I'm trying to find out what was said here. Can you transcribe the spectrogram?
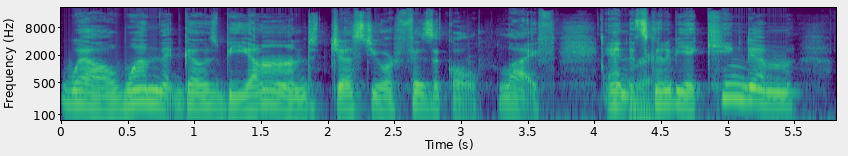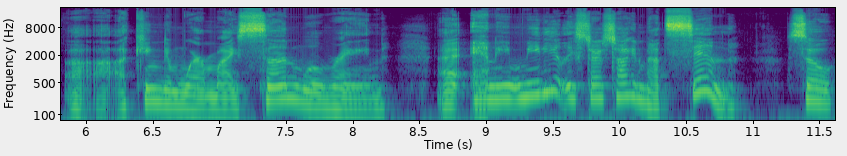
Well, one that goes beyond just your physical life, and it's Right. going to be a kingdom, uh, a kingdom where my son will reign. Uh, and he immediately starts talking about sin. So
